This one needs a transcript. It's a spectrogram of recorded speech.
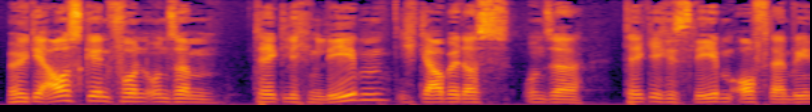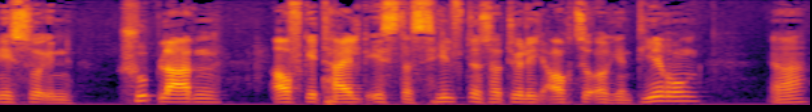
Ich möchte ausgehen von unserem täglichen Leben. Ich glaube, dass unser tägliches Leben oft ein wenig so in Schubladen aufgeteilt ist. Das hilft uns natürlich auch zur Orientierung. Ja.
